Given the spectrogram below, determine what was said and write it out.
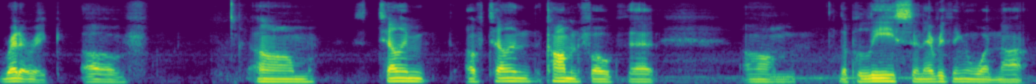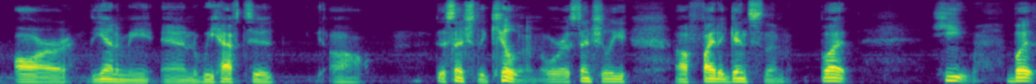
rhetoric of um, telling of telling common folk that um, the police and everything and whatnot are the enemy, and we have to uh, essentially kill them or essentially uh, fight against them. But he, but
